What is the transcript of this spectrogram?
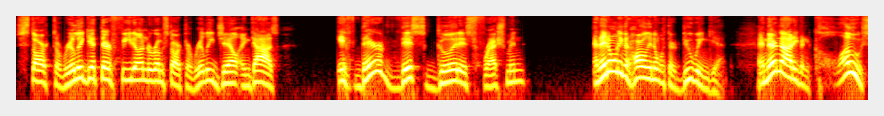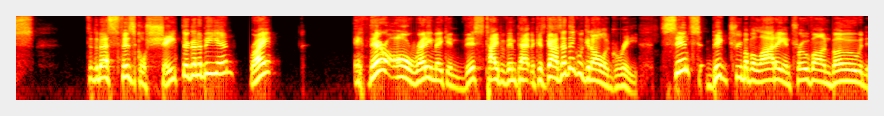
start to really get their feet under them, start to really gel. And guys, if they're this good as freshmen and they don't even hardly know what they're doing yet, and they're not even close to the best physical shape they're going to be in, right? if they're already making this type of impact, because guys, I think we can all agree since Big Tree Babalade and Trovon Baugh and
